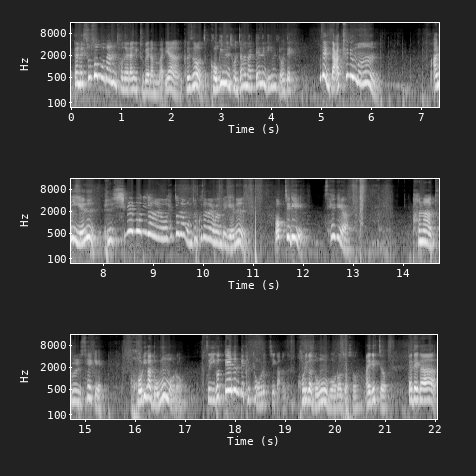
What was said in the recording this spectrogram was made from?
그다음에 수소보다는 전하량이 두 배란 말이야. 그래서 거기 있는 전자 하나 떼는 게 힘들어. 근데 선생님 나트륨은 아니 얘는 11번이잖아요. 핵전하가 엄청 크잖아요. 그런데 얘는 껍질이 세 개야. 하나, 둘, 세 개. 거리가 너무 멀어. 그래서 이거 떼는데 그렇게 어렵지가 않아. 거리가 너무 멀어져서. 알겠죠? 그러니까 내가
